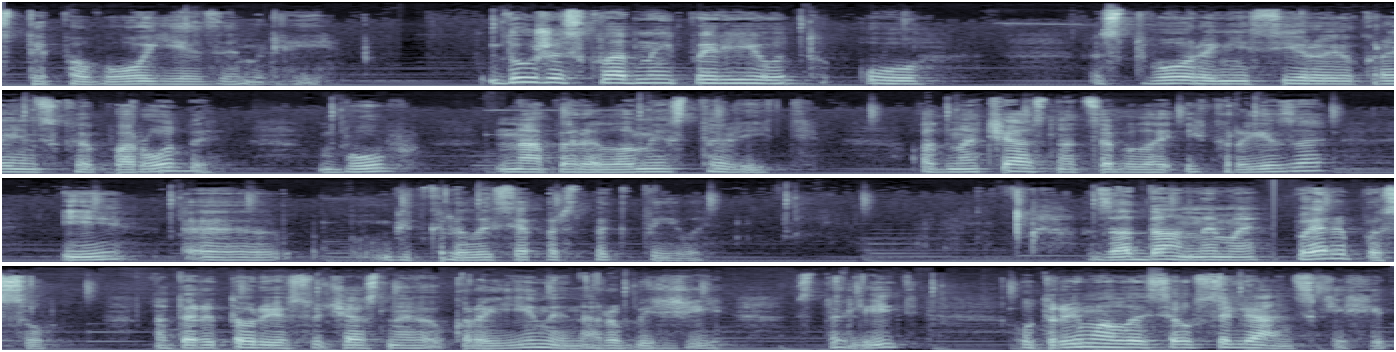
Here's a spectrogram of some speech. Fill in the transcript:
степової землі. Дуже складний період у створенні сірої української породи був на переломі століть. Одночасно це була і криза, і е, відкрилися перспективи. За даними перепису, на території сучасної України на рубежі століть утрималося у селянських і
